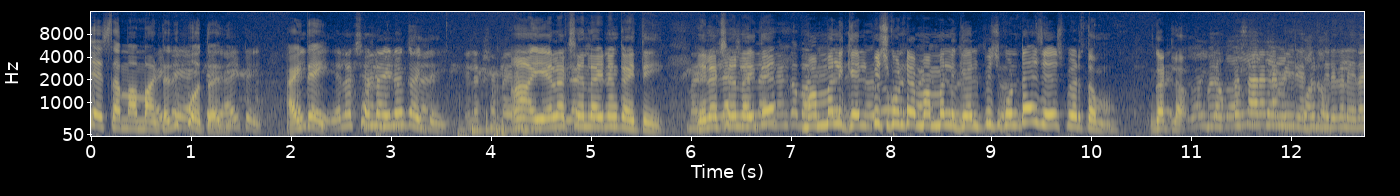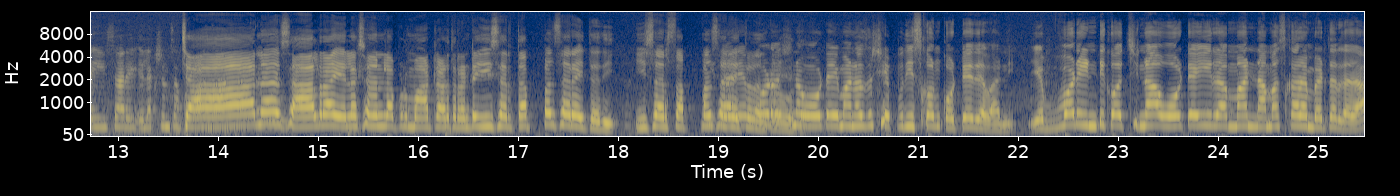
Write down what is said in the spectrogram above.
చేస్తామమ్మా అంటది పోతుంది. అయితే ఎలక్షన్లు అయినాక అవుతాయి ఎలక్షన్ ఆ, ఎలక్షన్లు అయినాక అవుతాయి ఎలక్షన్లు అయితే మమ్మల్ని గెలిపించుకుంటే మమ్మల్ని గెలిపించుకుంటే చేసి పెడతాం. గట్ల. మరి ఒక్కసారైనా మీరు ఎదురు తిరగలేదా? ఈసారి ఎలక్షన్స్ చాలా సాలరా ఎలక్షన్లు అప్పుడు మాట్లాడతారంటే ఈసారి తప్పనిసరి అవుతుంది ఈసారి తప్పనిసరి అవుతుంది చెప్పు తీసుకొని కొట్టేదే వాడిని. ఎవడు ఇంటికి వచ్చినా ఓటేయి రమ్మని నమస్కారం పెడతారు కదా.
